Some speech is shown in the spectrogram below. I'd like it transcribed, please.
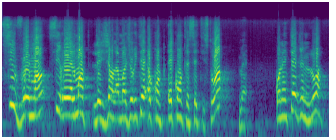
si vraiment, si réellement les gens, la majorité est contre, cette histoire, mais on intègre une loi.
